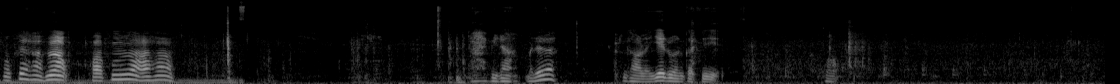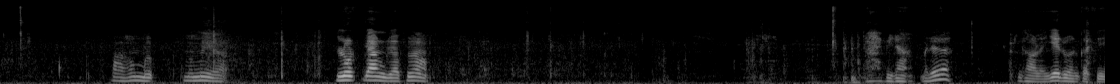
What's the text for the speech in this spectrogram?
โอเคค่ะพี่น้องขอบคุณมากค่ะมาพี่น้องมาเด้อกินข้าวอะไรเย่ดวนกะสิบอกปลาข้างหมึกมันไม่อะ รสย่างเดียวพี่น้องมาพี่น้องมาเด้อกินข้าวอะไรเย่ดวนกะสิ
